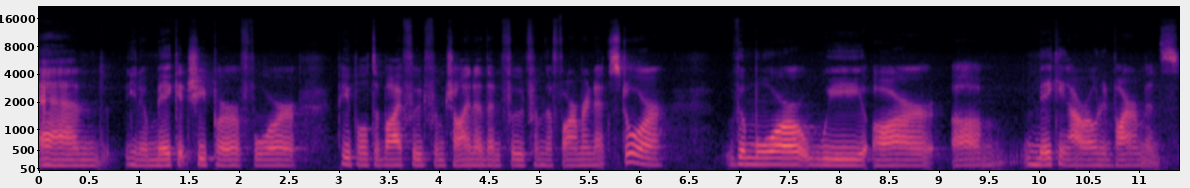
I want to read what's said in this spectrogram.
and you know make it cheaper for people to buy food from China than food from the farmer next door, the more we are um, making our own environments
